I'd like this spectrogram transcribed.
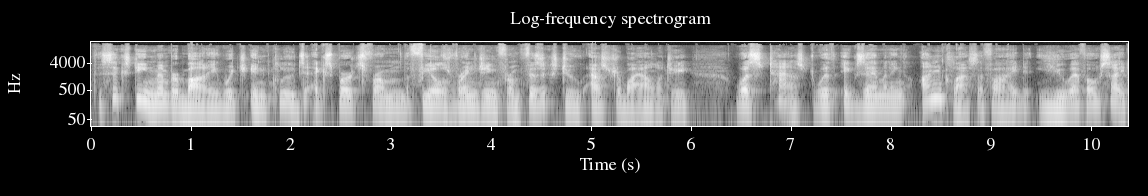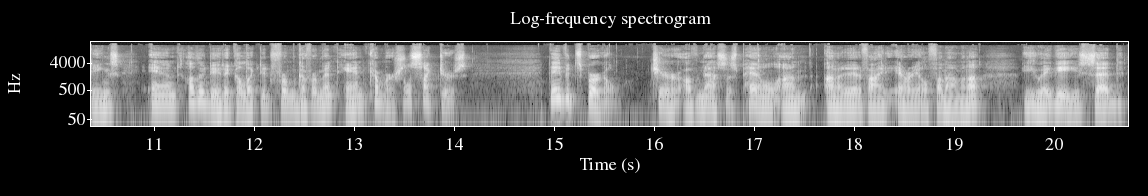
The 16 member body, which includes experts from the fields ranging from physics to astrobiology, was tasked with examining unclassified UFO sightings and other data collected from government and commercial sectors. David Spergel, chair of NASA's panel on unidentified aerial phenomena, UAP, said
